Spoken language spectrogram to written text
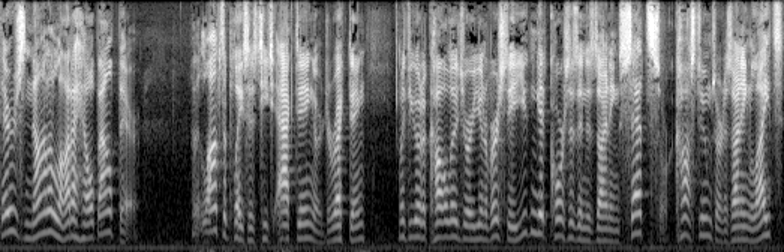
there's not a lot of help out there. I mean, lots of places teach acting or directing. If you go to college or a university, you can get courses in designing sets or costumes or designing lights,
